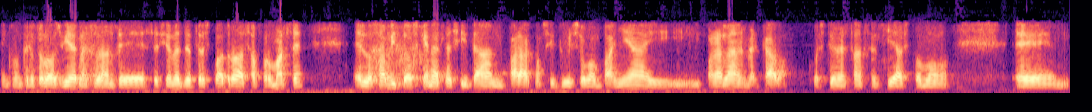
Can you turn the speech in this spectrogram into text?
en concreto los viernes, durante sesiones de tres, cuatro horas a formarse en los hábitos que necesitan para constituir su compañía y, ponerla en el mercado. Cuestiones tan sencillas como eh,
